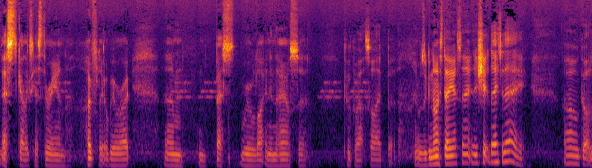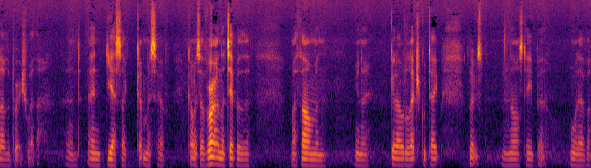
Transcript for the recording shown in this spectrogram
S Galaxy S3, and hopefully it'll be alright. Best real lighting in the house. Could go outside, but it was a nice day yesterday. It's a shit day today. Oh, gotta love the British weather. And and yes, I cut myself, cut myself right on the tip of the my thumb, and you know, good old electrical tape. Looks nasty, but whatever.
